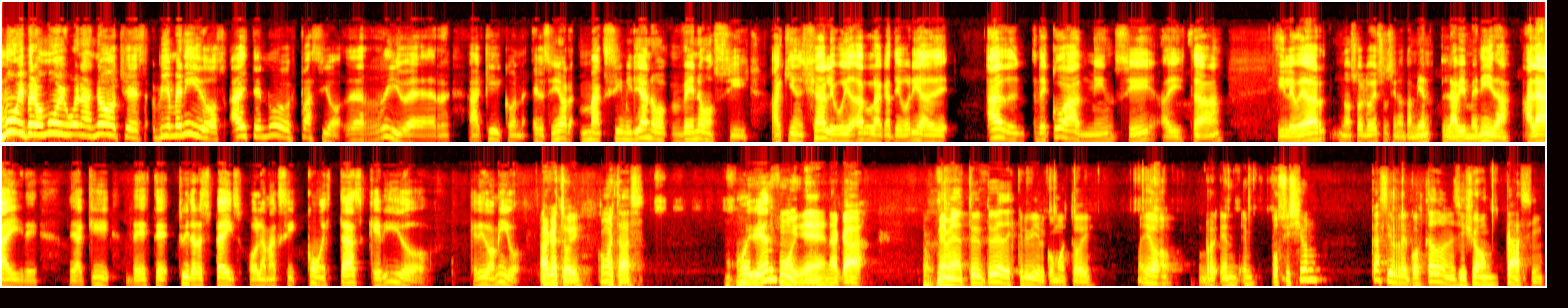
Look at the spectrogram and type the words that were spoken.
Muy, pero muy buenas noches. Bienvenidos a este nuevo espacio de River, aquí con el señor Maximiliano Venosi, a quien ya le voy a dar la categoría de, co-admin, ¿sí? Ahí está. Y le voy a dar no solo eso, sino también la bienvenida al aire de aquí, de este Twitter Space. Hola Maxi, ¿cómo estás, querido? Querido amigo. Acá estoy. ¿Cómo estás? Muy bien. Muy bien, acá. Mira, mira te, voy a describir cómo estoy. Medio en, posición casi recostado en el sillón, casi.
